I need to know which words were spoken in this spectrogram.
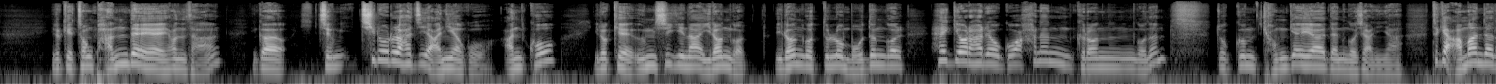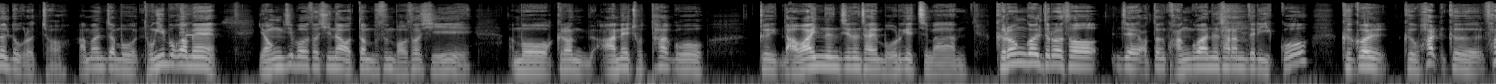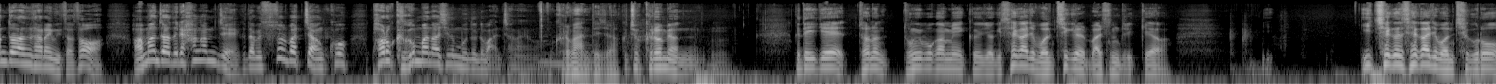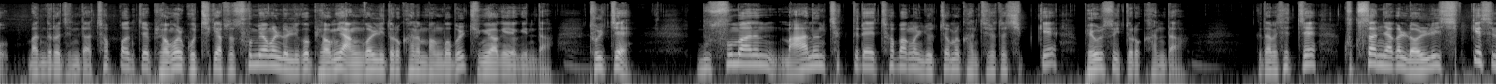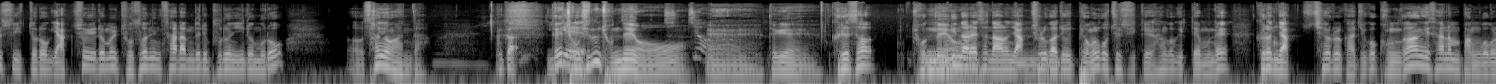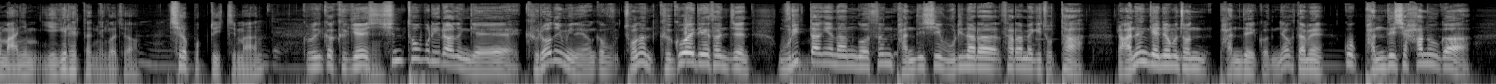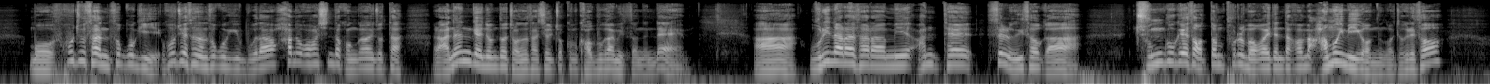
이렇게 정반대의 현상 그러니까 지금 치료를 하지 아니하고 않고 이렇게 음식이나 이런 것 이런 것들로 모든 걸 해결하려고 하는 그런 거는 조금 경계해야 되는 것이 아니냐. 특히 암 환자들도 그렇죠. 암 환자 뭐 동의보감에 영지버섯이나 어떤 무슨 버섯이 뭐 그런 암에 좋다고 그 나와 있는지는 잘 모르겠지만 그런 걸 들어서 이제 어떤 광고하는 사람들이 있고 그걸 그화그 선전하는 사람이 있어서 암 환자들이 항암제 그다음에 수술 받지 않고 바로 그것만 하시는 분들도 많잖아요. 그러면 안 되죠. 그렇죠. 그러면 근데 이게 저는 동의보감의 그 여기 세 가지 원칙을 말씀드릴게요. 이- 이 책은 세 가지 원칙으로 만들어진다. 첫 번째, 병을 고치기 앞서 수명을 늘리고 병이 안 걸리도록 하는 방법을 중요하게 여긴다. 둘째, 무- 수많은 많은 책들의 처방을 요점을 관찰해서 쉽게 배울 수 있도록 한다. 그다음에 셋째, 국산 약을 널리 쉽게 쓸 수 있도록 약초 이름을 조선인 사람들이 부른 이름으로 어, 상영한다. 그러니까 되게 이게 정신은 좋네요. 진짜. 예, 되게 그래서 좋네요. 우리나라에서 나오는 약초를 음. 가지고 병을 고칠 수 있게 한 거기 때문에 그런 약초를 가지고 건강하게 사는 방법을 많이 얘기를 했다는 거죠. 음. 치료법도 있지만 네. 그러니까 그게 신토불이라는 게 그런 의미네요. 그러니까 저는 그거에 대해서 이제 우리 땅에 난 것은 반드시 우리나라 사람에게 좋다라는 개념은 전 반대했거든요. 그다음에 꼭 반드시 한우가 뭐 호주산 소고기, 호주에서 난 소고기보다 한우가 훨씬 더 건강에 좋다라는 개념도 저는 사실 조금 거부감이 있었는데 아 우리나라 사람이 한테 쓸 의서가 중국에서 어떤 풀을 먹어야 된다고 하면 아무 의미가 없는 거죠. 그래서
